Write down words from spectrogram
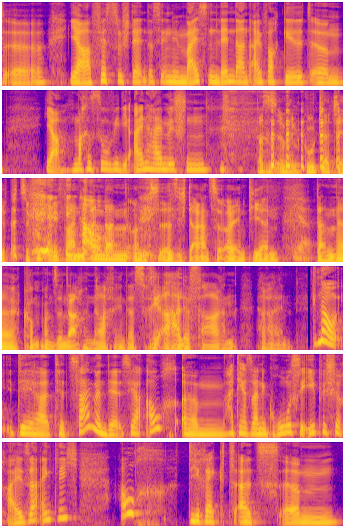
äh, ja, festzustellen, dass in den meisten Ländern einfach gilt, ähm, ja, mach es so wie die Einheimischen. Das ist immer ein guter Tipp, zu gucken, wie fahren genau. die anderen und äh, sich daran zu orientieren. Ja. Dann äh, kommt man so nach und nach in das reale Fahren herein. Genau, der Ted Simon, der ist ja auch, ähm, hat ja seine große epische Reise eigentlich auch direkt als ähm,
